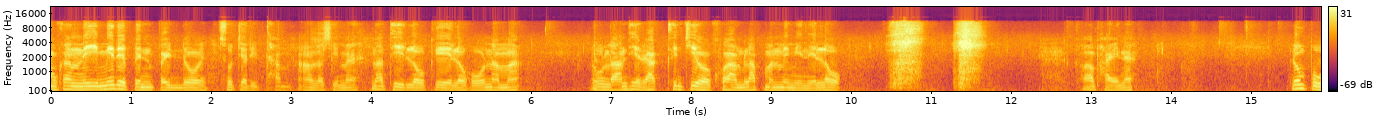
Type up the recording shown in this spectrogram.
ำครั้งนี้ไม่ได้เป็นไปโดยสุจริตธรรม เอาละสิแม่นาทีโลเกโลโหนามะลูกหลานที่รักขึ้นชื่อว่าความลับมันไม่มีในโลก ขออภัยนะลุงปู่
